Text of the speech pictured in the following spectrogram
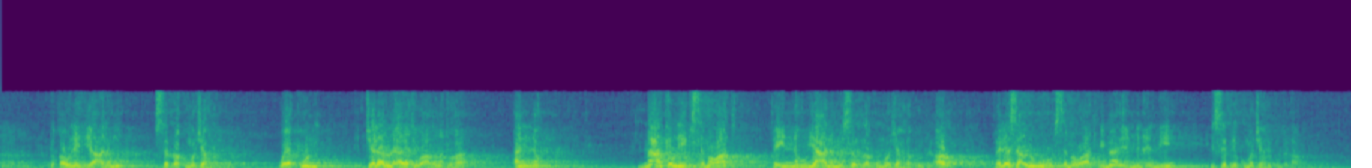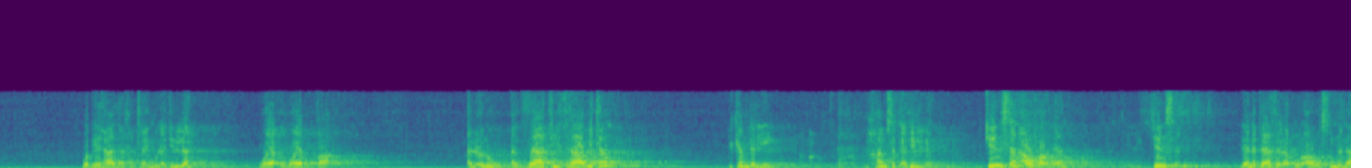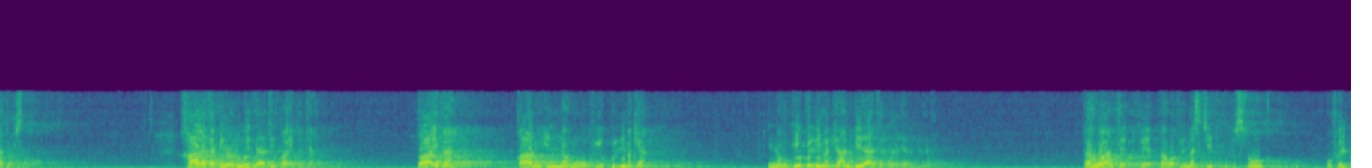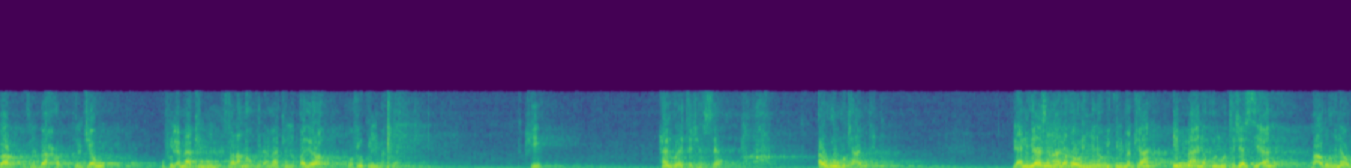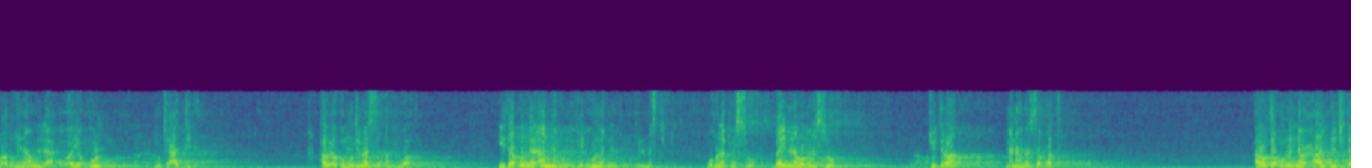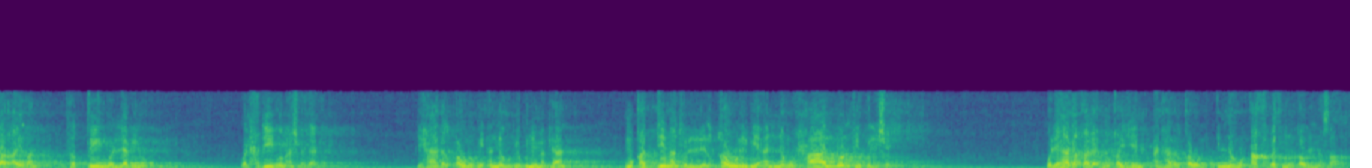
بقوله يعلم سركم وجهركم. ويكون جلال الآية وعظمتها أنه مع كونه في السماوات فإنه يعلم سركم وجهركم في الأرض فليس علوه في السماوات بمانع من علمه بسركم وجهركم في الأرض. وبهذا تتم الأدلة ويبقى العلو الذاتي ثابتا بكم دليل؟ بخمسة أدلة جنسا أو فردا. جنسا لأن دلالة القرآن والسنة لا تحصى. خالف في العلو الذاتي طائفتان. طائفة قالوا إنه في كل مكان. إنه في كل مكان بذاته والعياذ بالله. فهو في, فهو في المسجد وفي السوق وفي البر وفي البحر وفي الجو وفي الأماكن المحترمة وفي الأماكن القذرة وفي كل مكان. كيف؟ هل هو يتجزأ أو هو متعدد؟ لأنه يلزم على قوله أنه في كل مكان إما أن يكون متجزئا بعضه هنا وبعضه هنا ولا أو يكون متعددا أو يكون متمزقا في الواقع. إذا قلنا الآن هنا في المسجد وهناك في السوق بيننا وبين السوق جدران معناها مزقت أو تقول إنه حال في الجدار أيضا في الطين واللبن والحديد وما أشبه ذلك. لهذا القول بأنه في كل مكان مقدمة للقول بأنه حال في كل شيء. ولهذا قال ابن القيم عن هذا القول إنه أخبث من قول النصارى.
